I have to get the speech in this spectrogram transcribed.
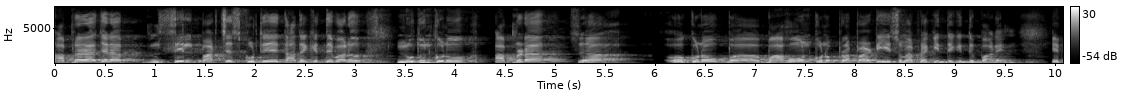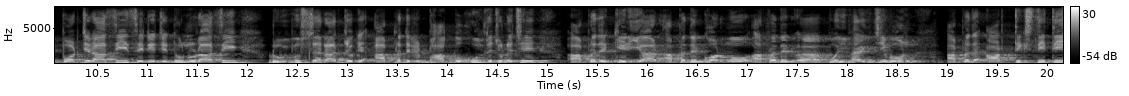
আপনারা যারা সেল পারচেস করতে যায় তাদের ক্ষেত্রে ভালো। নতুন কোনো আপনারা কোনো বাহন, কোনো প্রপার্টি এই সময় আপনারা কিনতে, কিন্তু পারেন। এরপর যে রাশি, সেটি হচ্ছে ধনু রাশি। রবি বুস্তার রাজ্যকে আপনাদের ভাগ্য খুলতে চলেছে। আপনাদের কেরিয়ার আপনাদের কর্ম, আপনাদের বৈবাহিক জীবন, আপনাদের আর্থিক স্থিতি,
